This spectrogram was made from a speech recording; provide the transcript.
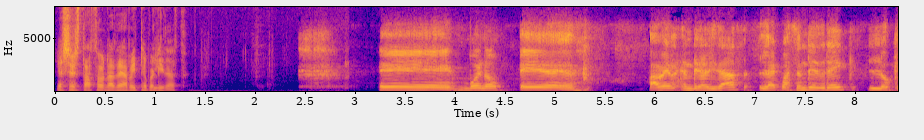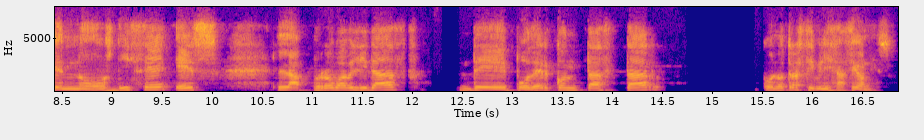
es esta zona de habitabilidad. Eh, bueno, eh, a ver, en realidad la ecuación de Drake lo que nos dice es la probabilidad de poder contactar con otras civilizaciones.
